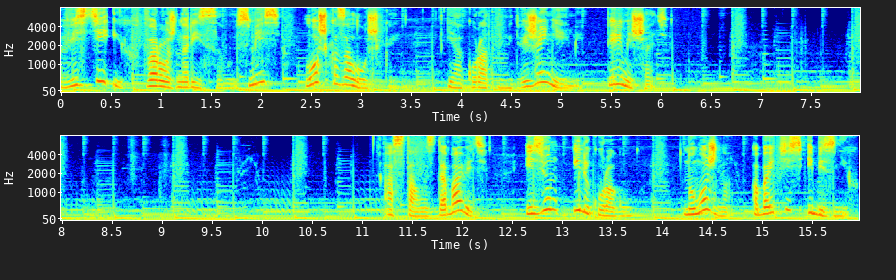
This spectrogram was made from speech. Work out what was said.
Ввести их в творожно-рисовую смесь ложка за ложкой и аккуратными движениями перемешать. Осталось добавить изюм или курагу, но можно обойтись и без них.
